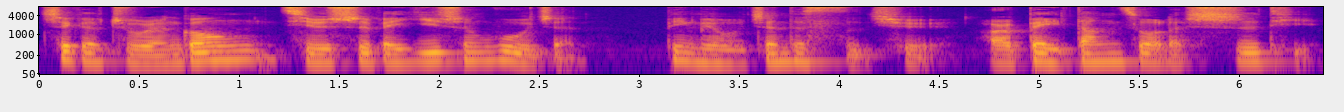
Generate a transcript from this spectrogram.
这个主人公其实是被医生误诊，并没有真的死去，而被当做了尸体，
